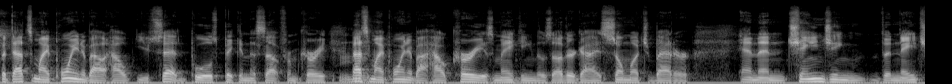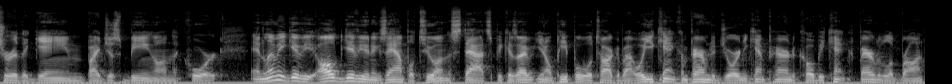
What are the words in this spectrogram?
But that's my point about how you said Poole's picking this up from Curry. Mm-hmm. That's my point about how Curry is making those other guys so much better and then changing the nature of the game by just being on the court. And let me give you I'll give you an example too on the stats because I you know people will talk about well you can't compare him to Jordan, you can't compare him to Kobe, you can't compare him to LeBron.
